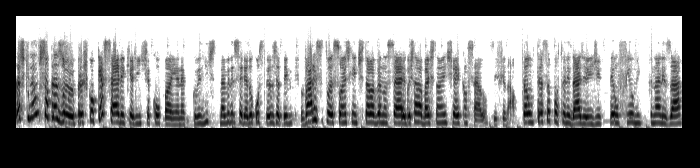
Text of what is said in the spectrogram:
Acho que não só pra Zoe, pra qualquer série que a gente acompanha, né? A gente, na vida de seriador, com certeza já teve várias situações que a gente tava vendo a série, gostava bastante, e aí cancelam esse final. Então, ter essa oportunidade aí de ter um filme, finalizar.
